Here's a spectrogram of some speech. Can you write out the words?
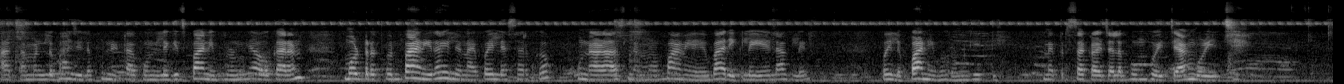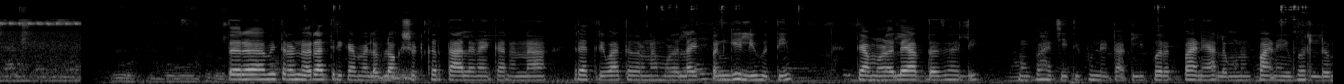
आता म्हणलं भाजीला फोडणी टाकून लगेच पाणी भरून घ्यावं कारण मोटरात पण पाणी राहिलं नाही पहिल्यासारखं. उन्हाळा असल्यामुळं पाणी बारीक लय लागले. पहिलं पाणी भरून घेते नाहीतर सकाळच्याला बुंब व्हायची आंघोळीची तर मित्रांनो रात्री काय मला ब्लॉग शूट करता आला नाही कारण रात्री वातावरणामुळं लाइट पण गेली होती. त्यामुळं लय अपदा झाली. मग भाजी ती पुणे टाकली परत पाणी आलं म्हणून पाणी भरलं.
